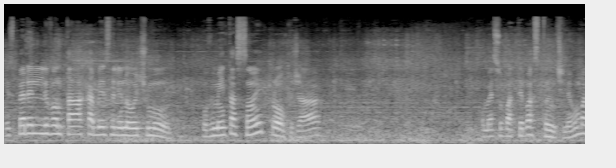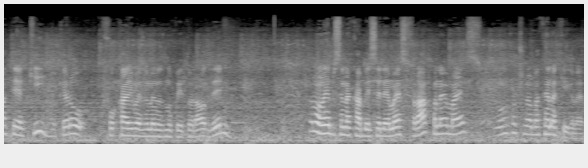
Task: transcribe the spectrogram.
Eu espero ele levantar a cabeça ali no último movimentação e pronto, já começa a bater bastante, né? Vamos bater aqui, eu quero focar aí mais ou menos no peitoral dele. Eu não lembro se na cabeça ele é mais fraco, né? Mas vamos continuar batendo aqui, galera.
